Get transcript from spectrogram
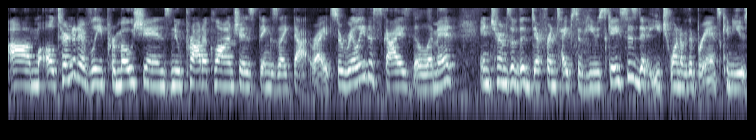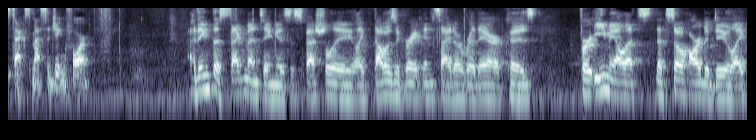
Um, alternatively, promotions, new product launches, things like that, right? So really the sky's the limit in terms of the different types of use cases that each one of the brands can use text messaging for. I think the segmenting is especially like that was a great insight over there because for email that's that's so hard to do. Like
